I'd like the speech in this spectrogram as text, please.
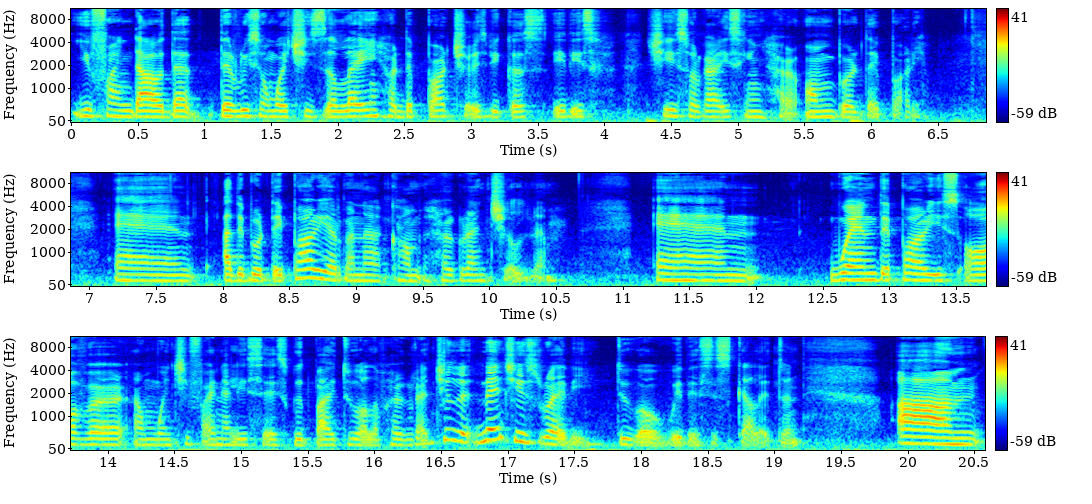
you find out that the reason why she's delaying her departure is because it is she is organizing her own birthday party. And at the birthday party are gonna come her grandchildren. And when the party is over and when she finally says goodbye to all of her grandchildren, then she's ready to go with this skeleton. Um,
